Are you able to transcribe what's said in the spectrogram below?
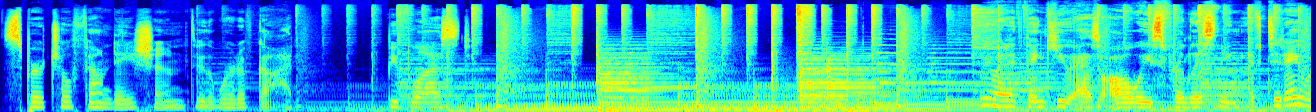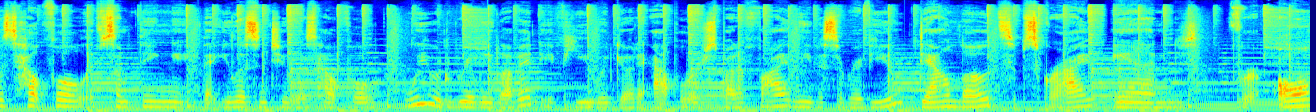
spiritual foundation through the Word of God. Be blessed. We want to thank you as always for listening. If today was helpful, if something that you listened to was helpful, we would really love it if you would go to Apple or Spotify, leave us a review, download, subscribe, and for all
